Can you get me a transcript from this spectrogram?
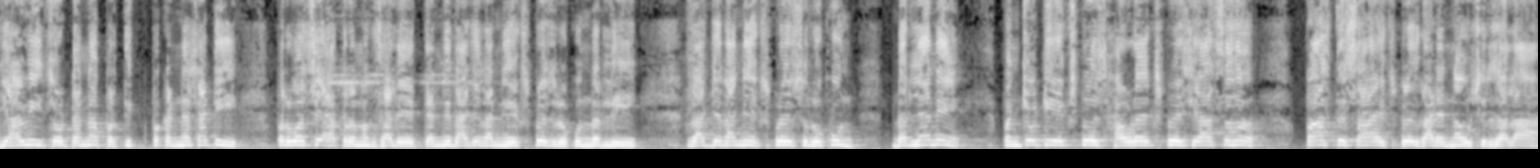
यावेळी चोरट्यांना प्रति पकडण्यासाठी प्रवासी आक्रमक झाले. त्यांनी राजराणी एक्सप्रेस रोखून धरली. राज्यराणी एक्सप्रेस रोखून धरल्याने पंचवटी एक्सप्रेस हावडा एक्सप्रेस यासह पाच ते सहा एक्सप्रेस गाड्यांना उशीर झाला.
